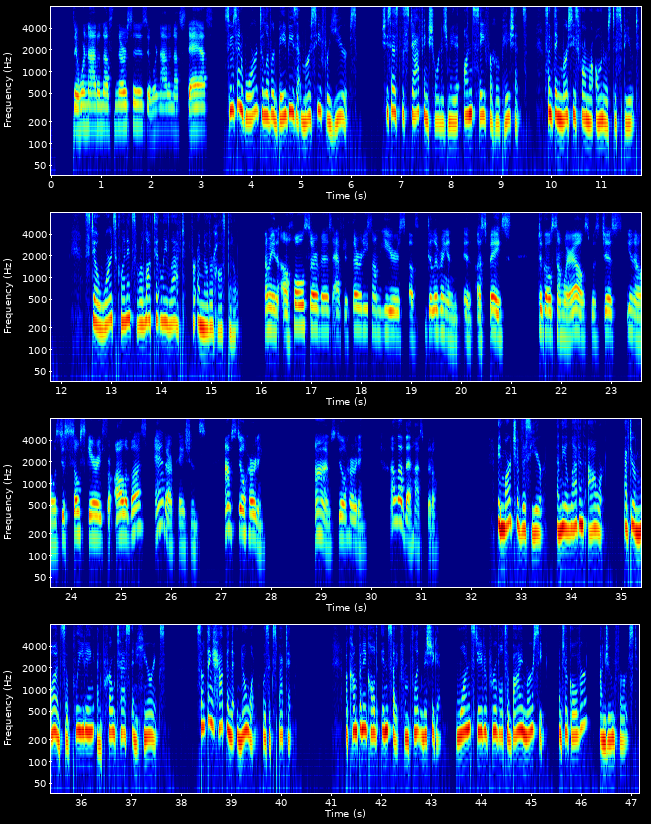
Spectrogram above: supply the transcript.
There were not enough nurses, there were not enough staff. Susan Ward delivered babies at Mercy for years. She says the staffing shortage made it unsafe for her patients, something Mercy's former owners dispute. Still, Ward's clinics reluctantly left for another hospital. I mean, a whole service after 30 some years of delivering in, in a space to go somewhere else was just, you know, was just so scary for all of us and our patients. I'm still hurting. I'm still hurting. I love that hospital. In March of this year, and the 11th hour, after months of pleading and protests and hearings, something happened that no one was expecting. A company called Insight from Flint, Michigan, won state approval to buy Mercy and took over on June 1st.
